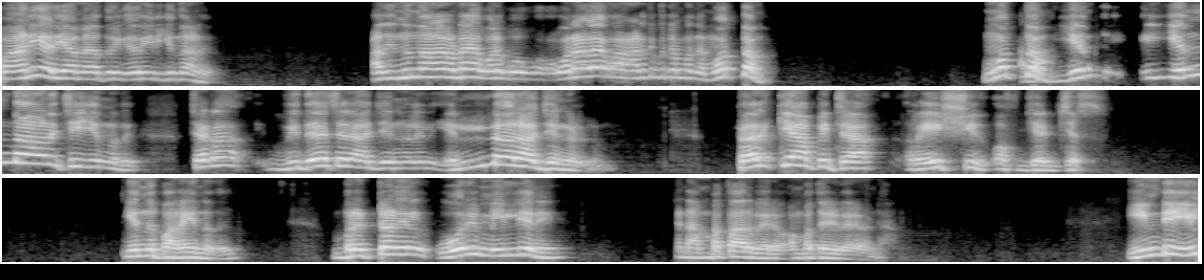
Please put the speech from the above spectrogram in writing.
പണി അറിയാൻ മേലാത്തൊരു കയറിയിരിക്കുന്നതാണ് അത് ഇന്നും നാളെ ഒ- ഒരാളെ അടച്ചു കുറ്റം പറഞ്ഞ മൊത്തം. മൊത്തം എന്ത് എന്താണ് ചെയ്യുന്നത്? ചേട്ടാ വിദേശ രാജ്യങ്ങളിൽ എല്ലാ രാജ്യങ്ങളിലും per capita ratio of judges എന്ന് പറയുന്നത് ബ്രിട്ടനിൽ ഒരു മില്യന് അമ്പത്തി ആറ് പേരോ അമ്പത്തേഴ് പേരോ വേണ്ട ഇന്ത്യയിൽ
